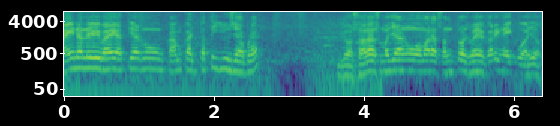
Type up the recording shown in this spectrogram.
ફાઇનલી ભાઈ, અત્યારનું કામકાજ પતી ગયું છે આપણે. જો સરસ મજાનું અમારા સંતોષભાઈએ કરી નાખ્યું આ, જો.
